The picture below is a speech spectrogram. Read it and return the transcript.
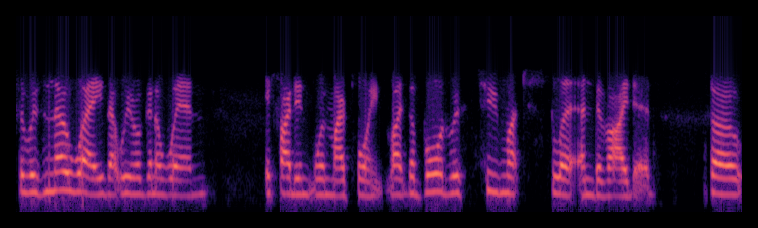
there was no way that we were going to win if I didn't win my point. Like the board was too much split and divided. So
